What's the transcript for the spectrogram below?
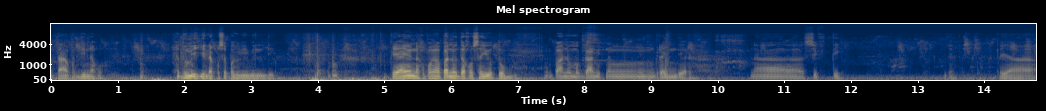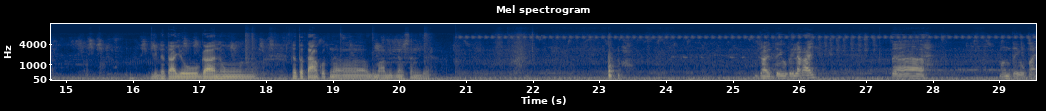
natakot din ako. Tumigil ako sa pagbibuilding. Kaya yun nakapanood ako sa youtube paano maggamit ng grinder na safety Yan. kaya hindi na tayo ganong natatakot na gumamit ng sander Gawin tayo pa ilakay. Ta Mount tayo pa.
